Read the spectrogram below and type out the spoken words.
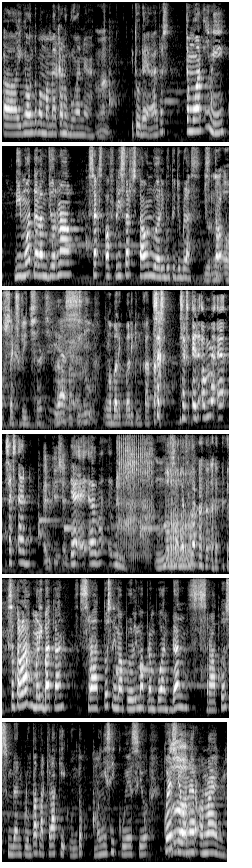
eh, hingga untuk memamerkan hubungannya Wah. itu udah ya terus temuan ini dimuat dalam jurnal Sex of Research tahun 2017 Journal of Sex Research Yes. Apa sih lu ngebalik-balikin kata sex sex ed eh, sex ed Education. ya eh, banget sih gua. Setelah melibatkan 155 perempuan dan 194 laki-laki untuk mengisi kuesio, kuesioner online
